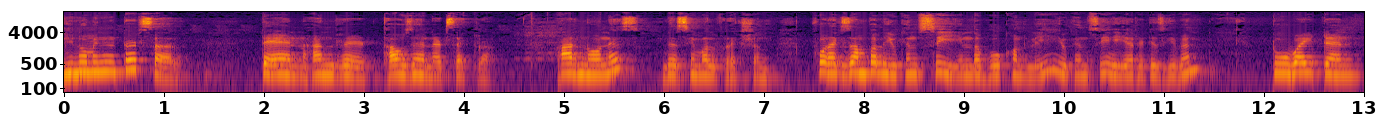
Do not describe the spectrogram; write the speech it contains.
denominators are 10, 100, 1000 etc. are known as decimal fraction. For example, you can see in the book only, you can see here it is given 2 by 10,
